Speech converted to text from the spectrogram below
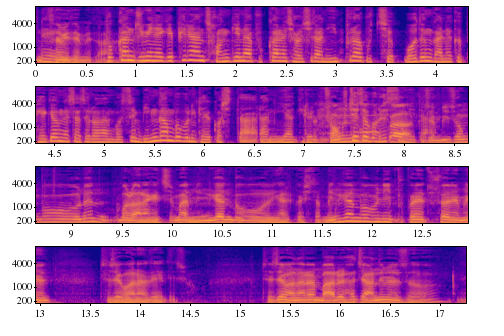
네. 셈이 됩니다. 북한 주민에게 필요한 전기나 북한을 절실한 인프라 구축 뭐든 간에 그 배경에서 드러난 것은 민간 부분이 될 것이다라는 이야기를 구체적으로 했습니다. 그렇죠. 미 정부는 뭘 안 하겠지만 민간 부분이 할 것이다. 민간 부분이 북한에 투자하려면 제재 완화돼야 되죠. 제재 완화라는 말을 하지 않으면서 예.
